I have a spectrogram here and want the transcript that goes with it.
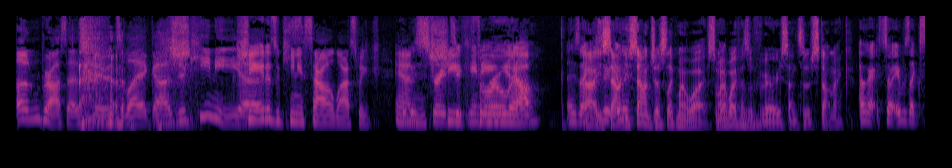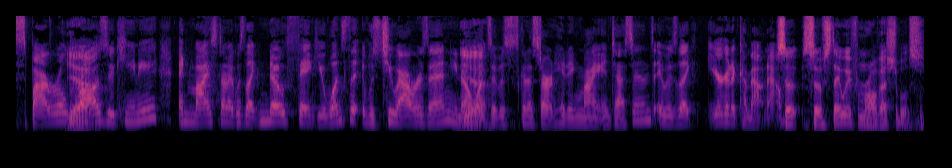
unprocessed foods like uh, zucchini? Uh, She ate a zucchini salad last week, it and was straight she zucchini. threw you it know? up. Was like, ah, you sound you sound just like my wife so my wife has a very sensitive stomach Okay, so it was like spiraled Yeah. raw zucchini, and my stomach was like, "No, thank you." Once the, it was two hours in, you know, Yeah. once it was going to start hitting my intestines, it was like, "You're going to come out now." so so stay away from raw vegetables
